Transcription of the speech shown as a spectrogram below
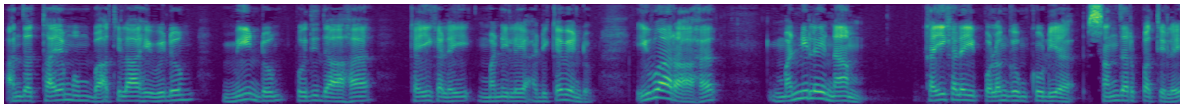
அந்த தயமும் பாத்திலாகிவிடும். மீண்டும் புதிதாக கைகளை மண்ணிலே அடிக்க வேண்டும். இவ்வாறாக மண்ணிலே நாம் கைகளை புழங்கும் கூடிய சந்தர்ப்பத்திலே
